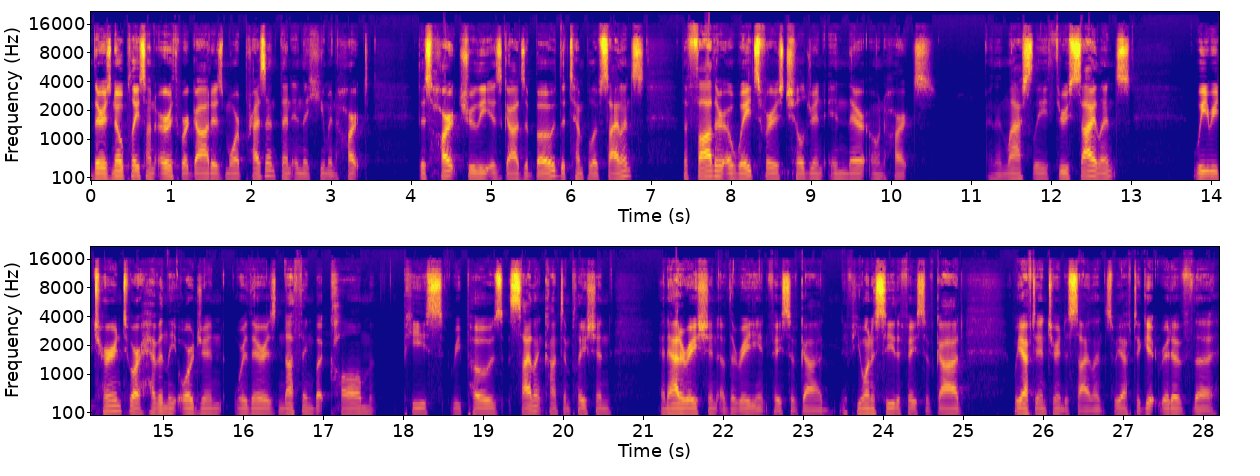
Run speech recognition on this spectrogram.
There is no place on earth where God is more present than in the human heart. This heart truly is God's abode, the temple of silence. The Father awaits for his children in their own hearts. And then lastly, through silence, we return to our heavenly origin where there is nothing but calm, peace, repose, silent contemplation, and adoration of the radiant face of God. If you want to see the face of God, we have to enter into silence. We have to get rid of the,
